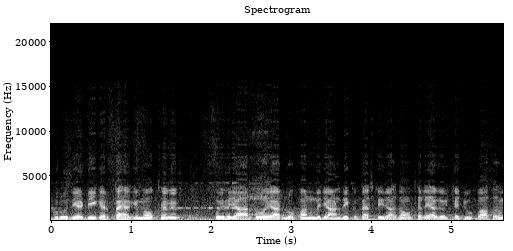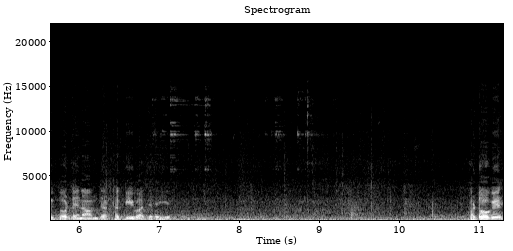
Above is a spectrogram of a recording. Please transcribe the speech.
ਗੁਰੂ ਦੀ ਐਡੀ ਕਿਰਪਾ ਹੈਗੀ ਮੈਂ ਉੱਥੇ ਵੀ ਕੋਈ 1000 2000 ਲੋਕਾਂ ਨੂੰ ਲਿਜਾਣ ਦੀ ਕਪੈਸਿਟੀ ਰੱਖਦਾ ਉੱਥੇ ਲਿਆ ਕੇ ਵੀ ਝੱਜੂ ਪਾ ਸਕਦਾ ਤੁਹਾਡੇ ਨਾਮ ਤੇ ਠੱਗੀ ਵੱਜ ਰਹੀ ਹੈ। ਹਟੋਗੇ?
